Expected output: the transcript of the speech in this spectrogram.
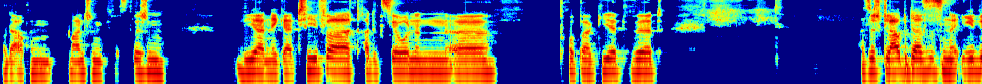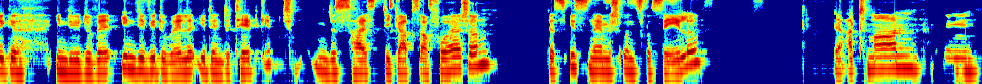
oder auch in manchen christlichen via negativer Traditionen äh, propagiert wird. Also ich glaube, dass es eine ewige individuelle Identität gibt. Das heißt, die gab es auch vorher schon. Das ist nämlich unsere Seele, der Atman im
